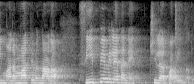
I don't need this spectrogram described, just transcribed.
ഈ മനംമാറ്റം എന്നാണ് സി പി എമ്മിലെ തന്നെ ചിലർ പറയുന്നത്.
